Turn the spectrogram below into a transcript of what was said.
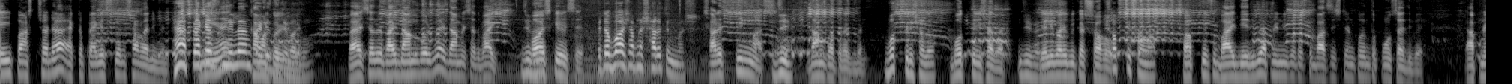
এই পাঁচ ছটা একটা প্যাকেজ করে সাদা নেবেন। হ্যাঁ প্যাকেজ নিলে খামার প্যাকেজ করে দিতে পারব। ভাইয়ের সাথে ভাই দাম বলবে দামের সাথে ভাই বয়স কি হয়েছে? এটা বয়স আপনার সাড়ে তিন মাস। সাড়ে তিন মাস। জি। দাম কত রাখবেন? বত্রিশ হাজার। বত্রিশ হাজার। জি ভাই। ডেলিভারি বিকাশ সহ? সবকিছু আমার। সবকিছু ভাই দিয়ে দিবে আপনি নিকটস্থ বাস স্ট্যান্ড পর্যন্ত পৌঁছায় দিবে। আপনি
